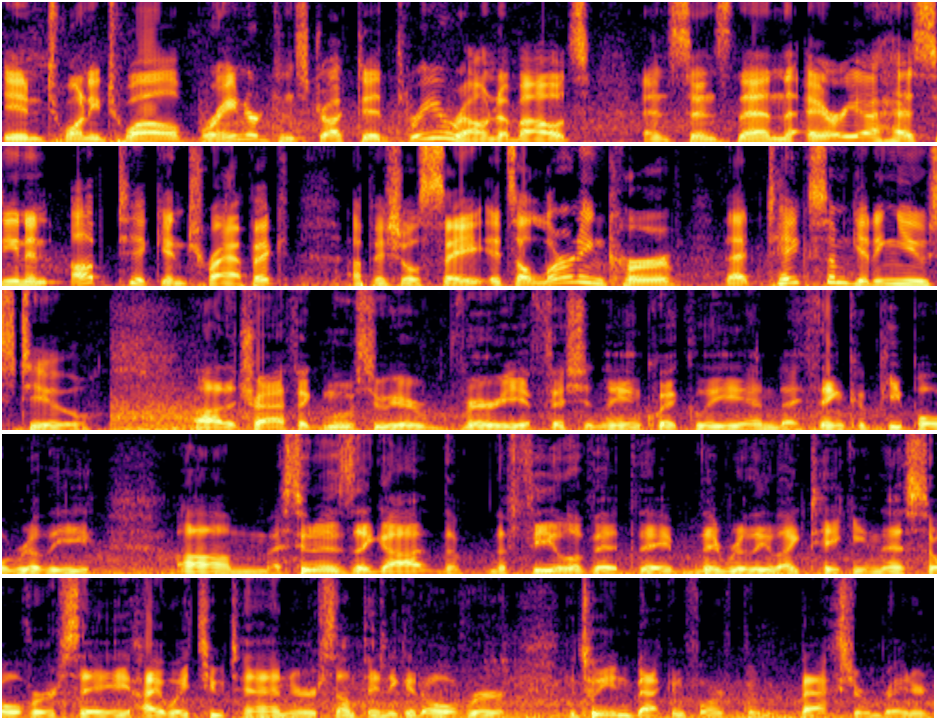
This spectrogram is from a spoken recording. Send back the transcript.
In 2012, Brainerd constructed three roundabouts, and since then, the area has seen an uptick in traffic. Officials say it's a learning curve that takes some getting used to. Uh, the traffic moves through here very efficiently and quickly, and I think people really, um, as soon as they got the, the feel of it, they, they really like taking this over, say, Highway 210 or something to get over between back and forth, Baxter and Brainerd.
